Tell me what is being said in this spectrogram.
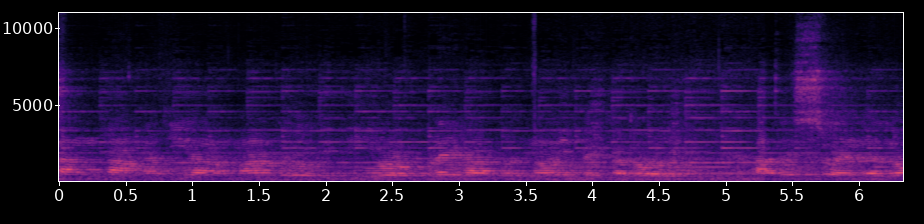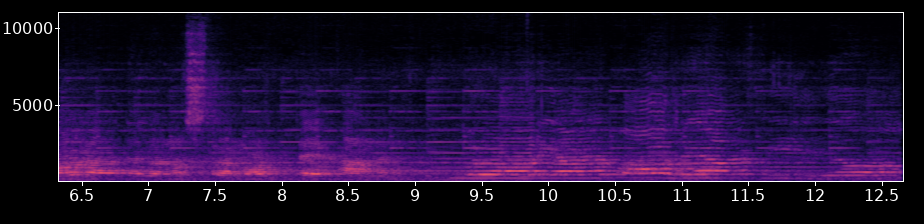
Santa Maria, Madre di Dio, prega per noi peccatori, adesso è nell'ora della nostra morte. Amen. Gloria al Padre, al Figlio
